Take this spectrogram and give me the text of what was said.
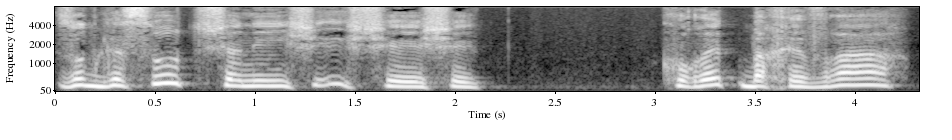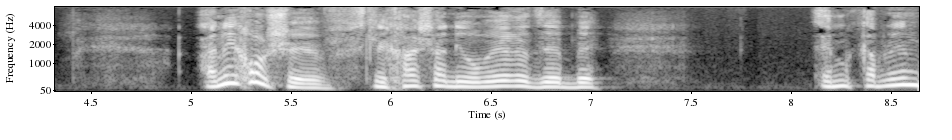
זאת גסות שאני, ש, ש, שקורית בחברה, אני חושב, סליחה שאני אומר את זה, ב, הם מקבלים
